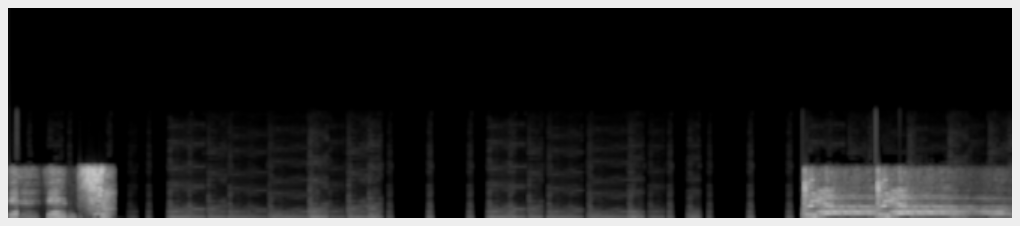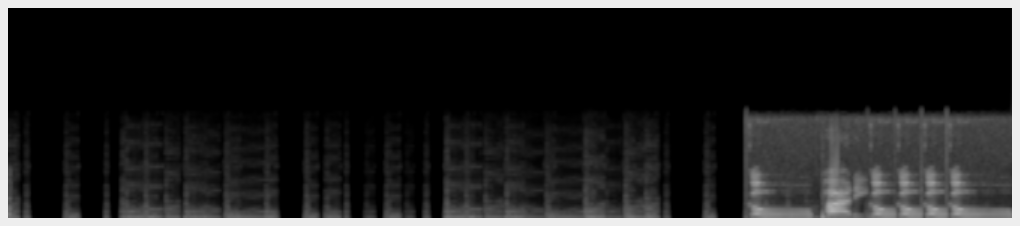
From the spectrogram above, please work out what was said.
Yeah! Yeah! Go potty. Go go go go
